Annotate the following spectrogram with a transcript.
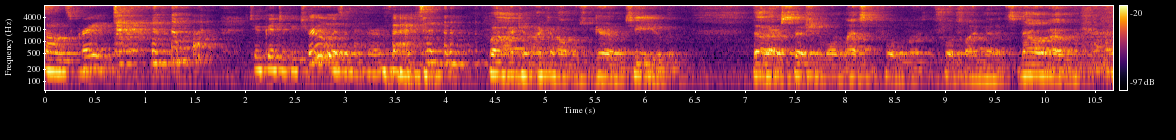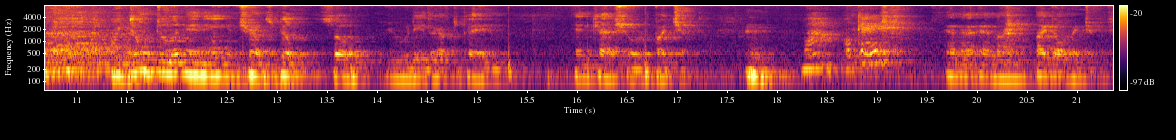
Sounds great. Too good to be true, as a matter of fact. Well, I can, I can almost guarantee you that, that our session won't last the full, uh, full five minutes. Now, um, we don't do any insurance billing, so you would either have to pay in, in cash or by check. Wow, okay, And, I- and I, I don't make change.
